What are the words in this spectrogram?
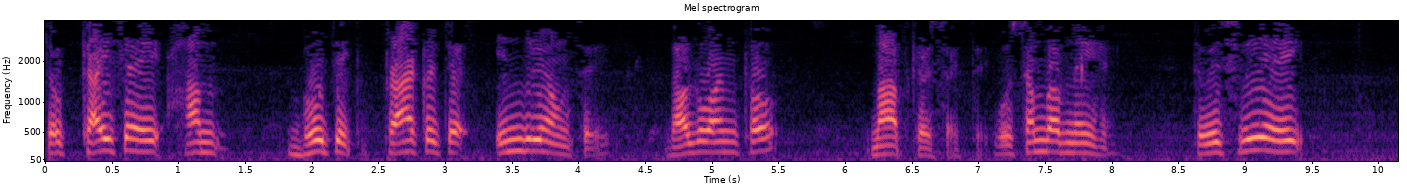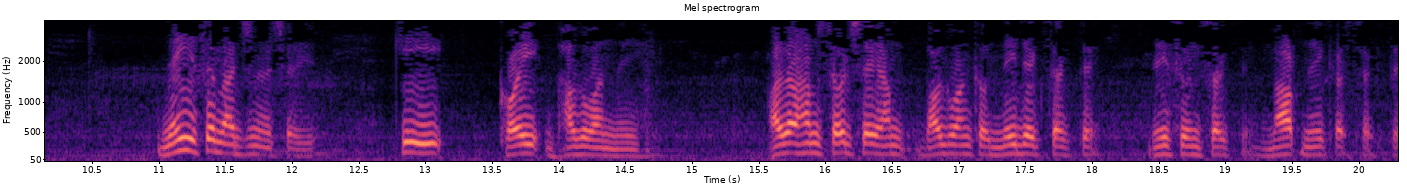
तो कैसे हम भौतिक, प्राकृत इंद्रियों से भगवान को माफ़ कर सकते? वो संभव नहीं है। तो इसलिए नहीं समझना चाहिए कि कोई भगवान नहीं है। अगर हम सोचते हम भगवान को नहीं देख सकते, नहीं सुन सकते माप नहीं कर सकते,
